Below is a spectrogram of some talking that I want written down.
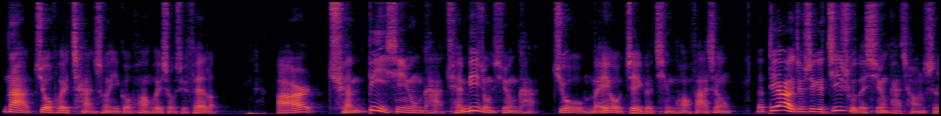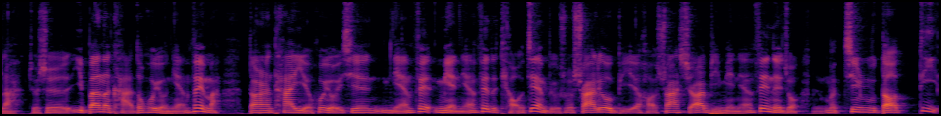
那就会产生一个换汇手续费了。而全币信用卡、全币种信用卡就没有这个情况发生。第二个就是一个基础的信用卡常识啦，就是一般的卡都会有年费嘛，当然它也会有一些年费免年费的条件，比如说刷六笔也好，刷十二笔免年费那种。那么进入到第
